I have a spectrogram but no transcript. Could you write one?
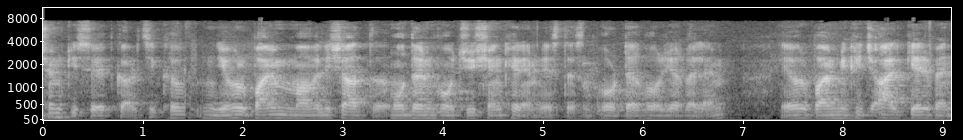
չեմ կիսի այդ կարծիքը եվրոպայում ավելի շատ մոդեռն ոճի շենքեր եմ ես տեսնում որտեղ որ եղել եմ Եվրոպայում մի քիչ այլ կերպ են,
